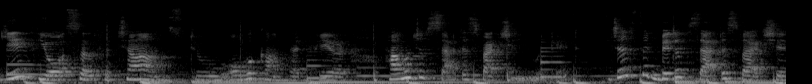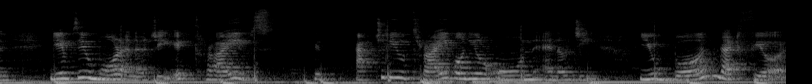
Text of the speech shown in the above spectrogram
give yourself a chance to overcome that fear how much of satisfaction you will just that bit of satisfaction gives you more energy. It thrives. It, actually you thrive on your own energy. You burn that fear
